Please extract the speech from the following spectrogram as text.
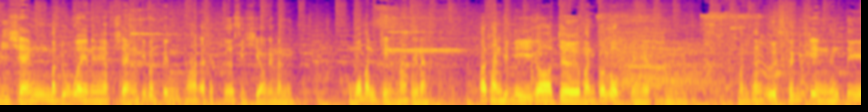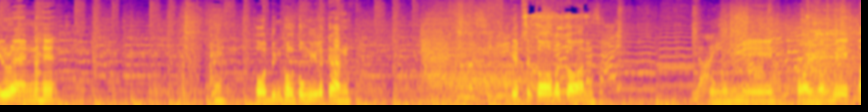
มีแชงมาด้วยนะครับ แชงที่มันเป็นธาตุแอตแทกเกอร์สีเขียวเนี่ยมัน ผมว่ามันเก่งมากเลยนะ ถ้าทางที่ดีก็เจอมันก็หลบนะครับมันทั้งอึดทั้งเก่งทั้งตีแรงนะฮะ ขอดึงธงตรงนี้แล้วกัน เก็บสกอร์มาก่อน ตรงนั้นเมย์ปล่อยน้องเมฆไป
